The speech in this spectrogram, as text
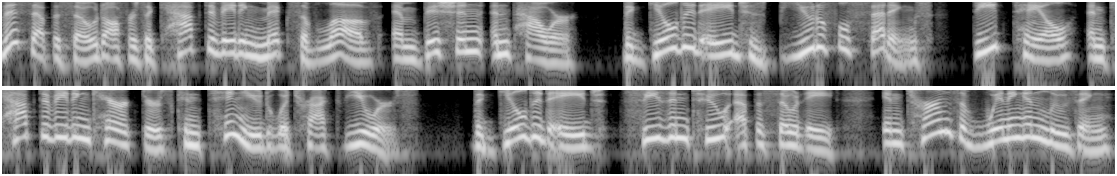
This episode offers a captivating mix of love, ambition, and power. The Gilded Age's beautiful settings, deep tale, and captivating characters continue to attract viewers. The Gilded Age, Season 2, Episode 8, in terms of winning and losing,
